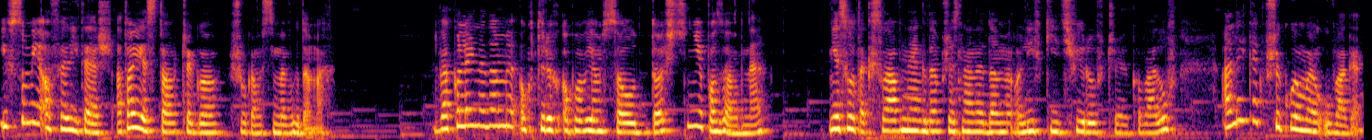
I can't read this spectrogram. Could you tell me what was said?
i w sumie Ofeli też, a to jest to, czego szukam w simowych domach. Dwa kolejne domy, o których opowiem, są dość niepozorne. Nie są tak sławne jak dobrze znane domy Oliwki, Ćwirów czy Kowalów, ale i tak przykuły moją uwagę.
